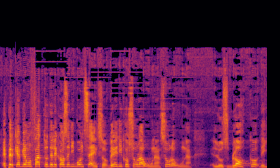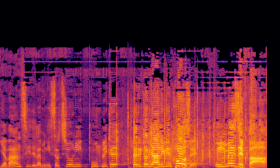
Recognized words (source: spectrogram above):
è perché abbiamo fatto delle cose di buon senso. Ve ne dico solo una, solo una lo sblocco degli avanzi delle amministrazioni pubbliche territoriali virtuose. Un mese fa,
